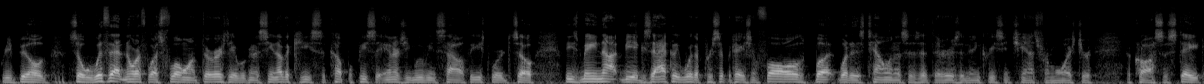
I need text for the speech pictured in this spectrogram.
rebuild. So with that northwest flow on Thursday, we're going to see another piece, a couple pieces of energy moving southeastward. So these may not be exactly where the precipitation falls, but what it is telling us is that there is an increasing chance for moisture across the state.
